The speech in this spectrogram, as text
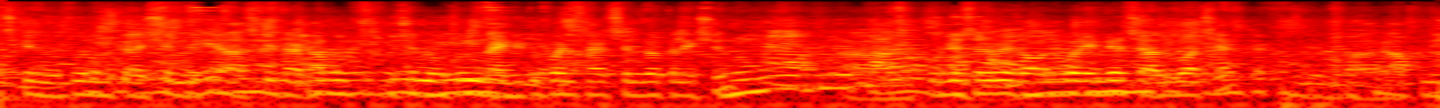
আজকে নতুন কালেকশন নিয়ে আজকে দেখাবো কিছু নতুন ninety two point five silver collection courier service all over India চালু আছে। আপনি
